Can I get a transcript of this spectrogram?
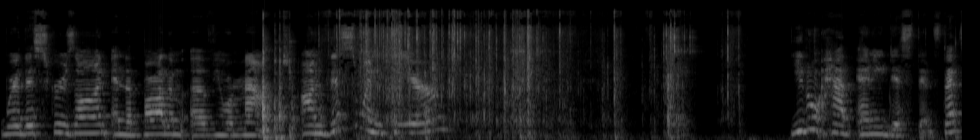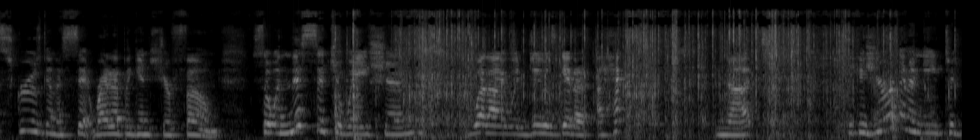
where this screws on and the bottom of your mount. On this one here, you don't have any distance. That screw is going to sit right up against your phone. So in this situation, what I would do is get a, a hex nut because you're going to need to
